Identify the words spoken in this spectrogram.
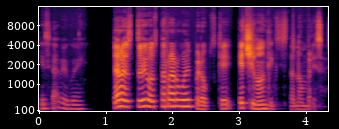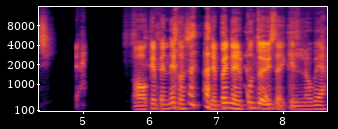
¿Quién sabe, güey? Claro, te digo, está raro, güey, pero pues qué, qué chingón que existan hombres así. O qué pendejos. Depende del punto de vista de quien lo vea.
